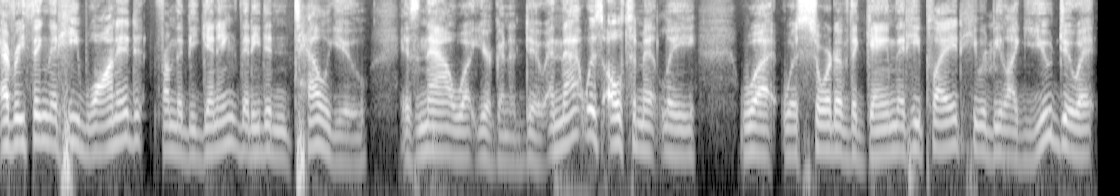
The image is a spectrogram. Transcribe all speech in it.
everything that he wanted from the beginning that he didn't tell you is now what you're going to do. And that was ultimately what was sort of the game that he played. He would be like you do it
